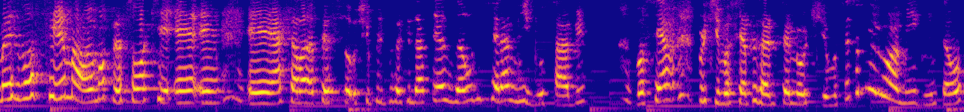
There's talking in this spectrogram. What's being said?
Mas você, Mal, é uma pessoa que é, é, é aquela pessoa, tipo de pessoa que dá tesão de ser amigo, sabe? Você, é, porque você, apesar de ser meu tio, você também é meu amigo, então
